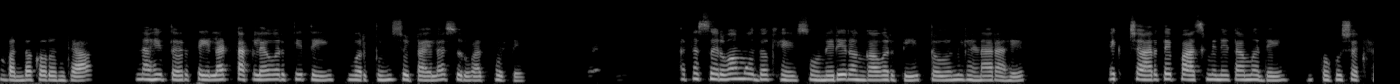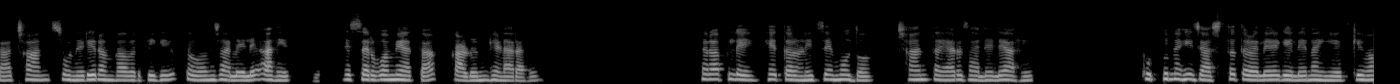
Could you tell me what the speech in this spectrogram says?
बंद करून घ्या. नाहीतर तेलात टाकल्यावरती ते वरतून सुटायला सुरुवात होते. आता सर्व मोदक हे सोनेरी रंगावरती तळून घेणार आहेत. एक चार ते पाच मिनिटामध्ये बघू शकता छान सोनेरी रंगावरती हे तळून झालेले आहेत. हे सर्व मी आता काढून घेणार आहे. तर आपले हे तळणीचे मोदक छान तयार झालेले आहेत. कुठूनही जास्त तळले गेले नाहीयेत किंवा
